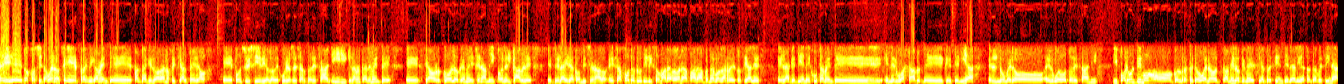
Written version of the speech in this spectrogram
Sí, eh, dos cositas. Bueno, sí, prácticamente falta que lo hagan oficial, pero eh, fue un suicidio lo de Julio César Torresani y que lamentablemente eh, se ahorcó lo que me dicen a mí con el cable del aire acondicionado. Esa foto que utilizó Maradona para ponerlo en las redes sociales es la que tiene justamente en el WhatsApp de que tenía el número, el huevo Torresani. Y por último, con respecto, bueno, también lo que me decía el presidente de la Liga Santa Fecina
